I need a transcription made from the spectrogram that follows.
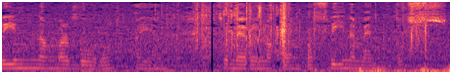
rim ng Marlboro. Ayan. So, meron akong pa-free na Mentos.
